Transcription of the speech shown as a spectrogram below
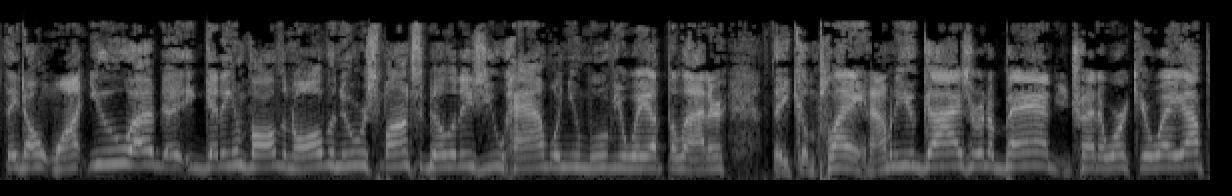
They don't want you uh, getting involved in all the new responsibilities you have when you move your way up the ladder. They complain. How many of you guys are in a band? You try to work your way up,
